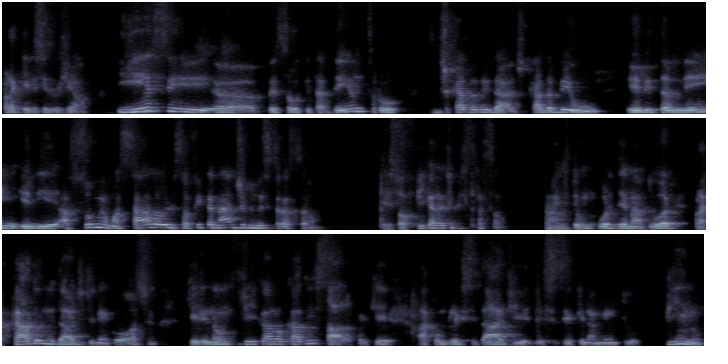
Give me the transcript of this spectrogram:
para aquele cirurgião. E esse uh, pessoa que está dentro de cada unidade, cada BU, ele também ele assume uma sala ou ele só fica na administração? Ele só fica na administração. A gente tem um coordenador para cada unidade de negócio que ele não fica alocado em sala, porque a complexidade desse refinamento fino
